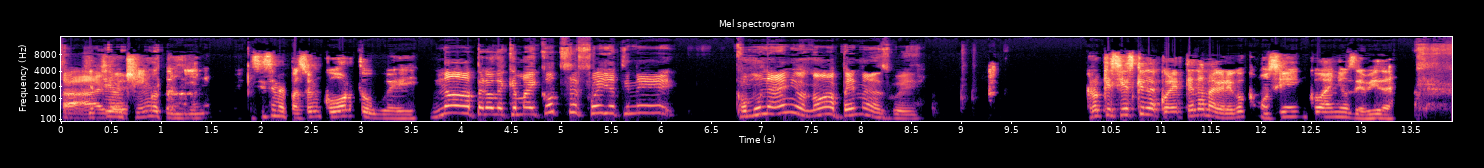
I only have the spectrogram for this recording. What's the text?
Ay, ya tiene un chingo también. Sí se me pasó en corto, güey. No, pero de que Maicot se fue ya tiene como un año, ¿no? Apenas, güey. Creo que sí es que la cuarentena me agregó como cinco años de vida.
